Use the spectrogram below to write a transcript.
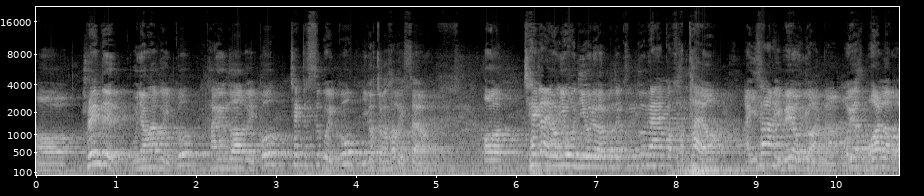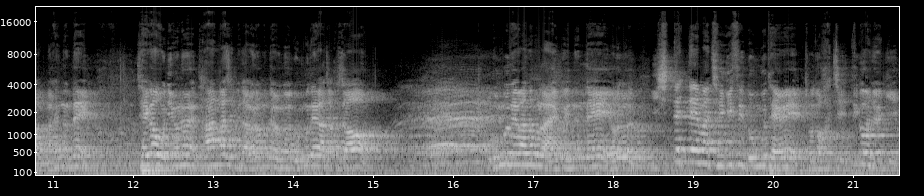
어, 브랜드 운영하고 있고 강연도 하고 있고 책도 쓰고 있고 이것저것 하고 있어요. 어, 제가 여기 온 이유를 여러분들 궁금해할 것 같아요. 아, 이 사람이 왜 여기 왔나? 어디 가서 뭐 하려고 왔나 했는데 제가 온 이유는 단 한 가지입니다. 여러분들 오늘 농구대회하죠, 그죠? 농구 대회 하는 걸로 알고 있는데 여러분 20대 때만 즐길 수 있는 농구 대회 저도 같이 뜨거운 열기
